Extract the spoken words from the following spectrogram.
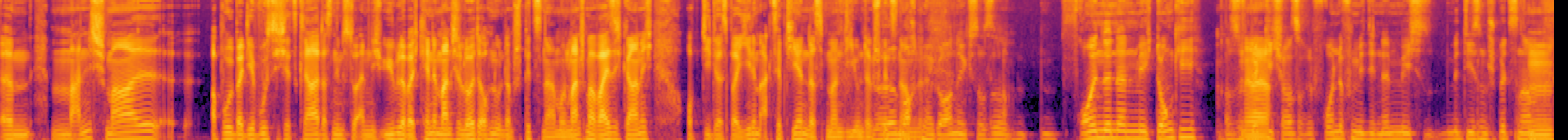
ähm, manchmal, obwohl bei dir wusste ich jetzt klar, das nimmst du einem nicht übel, aber ich kenne manche Leute auch nur unterm Spitznamen und manchmal weiß ich gar nicht, ob die das bei jedem akzeptieren, dass man die unterm Nö, Spitznamen macht nimmt. mir gar nichts. Also, Freunde nennen mich Donkey. Also, Ja. wirklich, also Freunde von mir, die nennen mich mit diesem Spitznamen. Mhm.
